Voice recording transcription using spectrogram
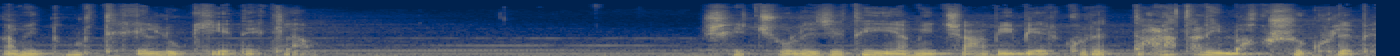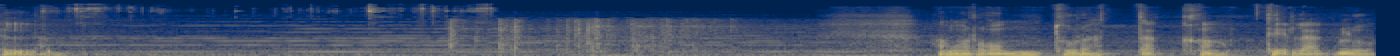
আমি দূর থেকে লুকিয়ে দেখলাম। সে চলে যেতেই আমি চাবি বের করে তাড়াতাড়ি বাক্স খুলে ফেললাম। আমার অন্তরাত্মা কাঁপতে লাগল,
